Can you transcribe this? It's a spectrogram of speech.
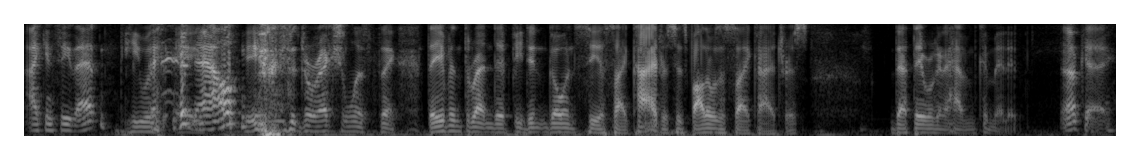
I can see that. He was a, Now? he was a directionless thing. They even threatened if he didn't go and see a psychiatrist. His father was a psychiatrist. That they were going to have him committed. Okay.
